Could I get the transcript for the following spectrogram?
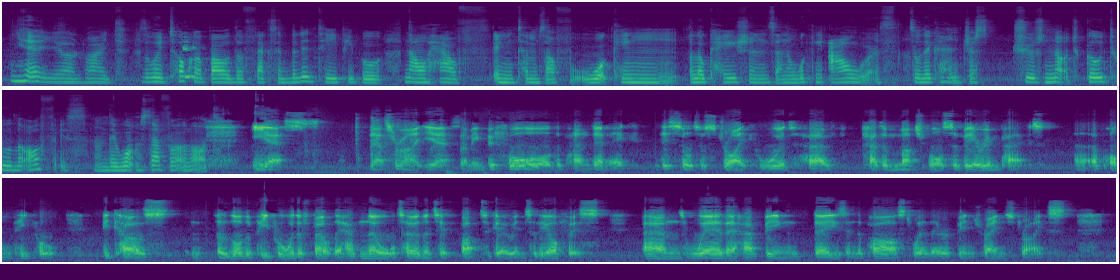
Yeah, yeah, right. So we talk about the flexibility people now have in terms of working locations and working hours. So they can just choose not to go to the office and they won't suffer a lot. Yes, that's right. Yes. I mean, before the pandemic, this sort of strike would have had a much more severe impact uh, upon people because a lot of people would have felt they had no alternative but to go into the office. And where there have been days in the past where there have been train strikes,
